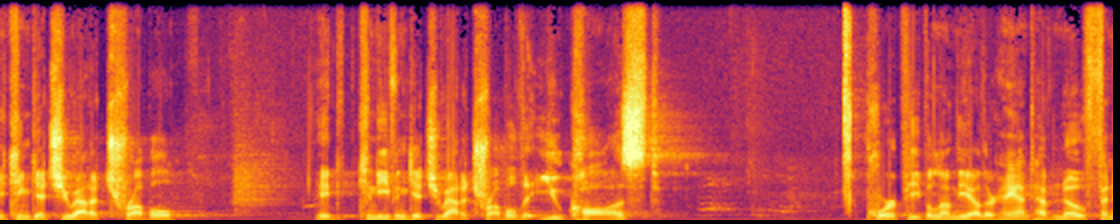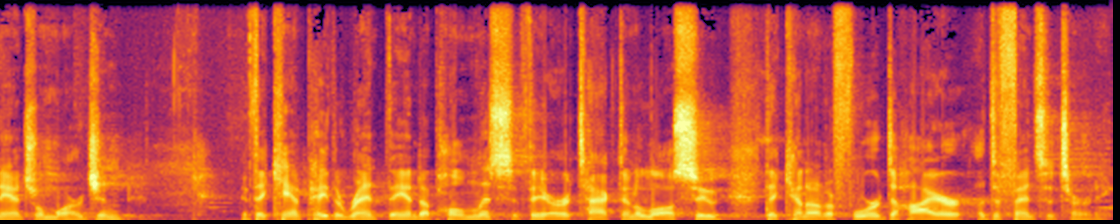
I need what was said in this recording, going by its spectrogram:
It can get you out of trouble. It can even get you out of trouble that you caused. Poor people, on the other hand, have no financial margin If they can't pay the rent, they end up homeless. If they are attacked in a lawsuit, they cannot afford to hire a defense attorney.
